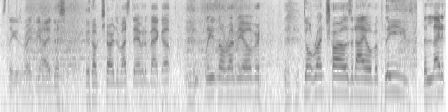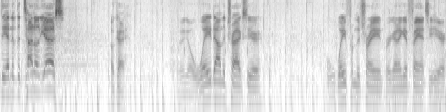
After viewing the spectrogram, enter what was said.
This thing is right behind us. I'm charging my stamina back up. Please don't run me over. Don't run Charles and I over, please. The light at the end of the tunnel, yes. Okay. Gonna go way down the tracks here. Away from the train. We're gonna get fancy here.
